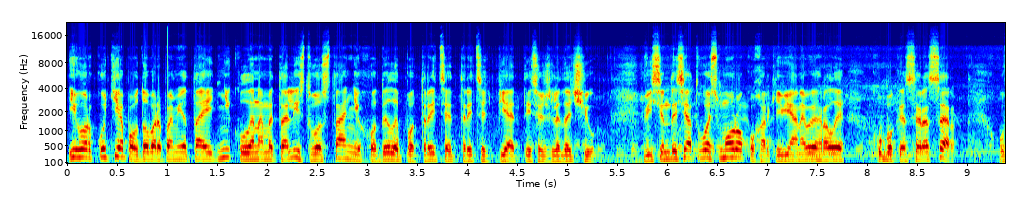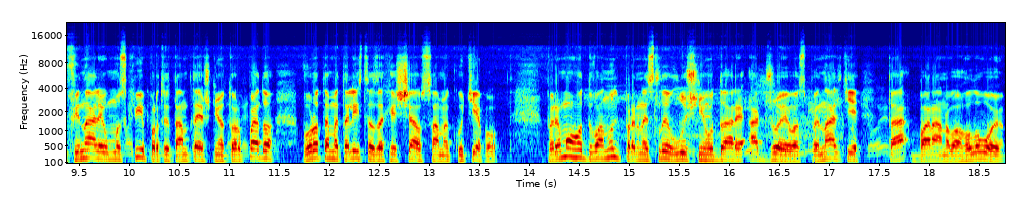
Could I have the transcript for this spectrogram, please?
Ігор Кутєпов добре пам'ятає дні, коли на металіст востаннє ходили по 30-35 тисяч глядачів. 88 року харків'яни виграли Кубок СРСР. У фіналі в Москві проти тамтешнього торпедо ворота металіста захищав саме Кутєпов. Перемогу 2-0 принесли влучні удари Аджоєва з пенальті та Баранова головою.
